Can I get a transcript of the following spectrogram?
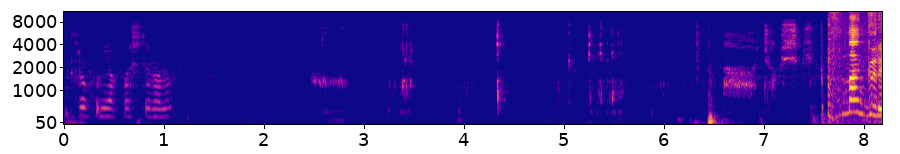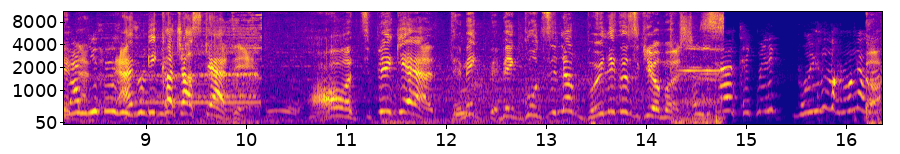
Mikrofonu yaklaştıralım. Ah, Çok şükür. Tarafından görevlendirilen birkaç askerdi. Oha tipe gel. Demek bebek Godzilla böyle gözüküyormuş. Tane tekmelik boyun var o ne lan?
